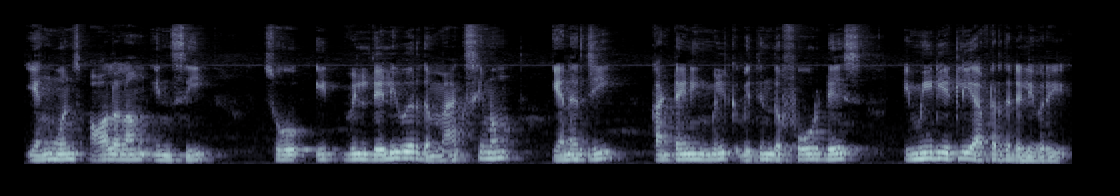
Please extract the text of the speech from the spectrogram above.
young ones all along in sea so it will deliver the maximum energy containing milk within the 4 days immediately after the delivery.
